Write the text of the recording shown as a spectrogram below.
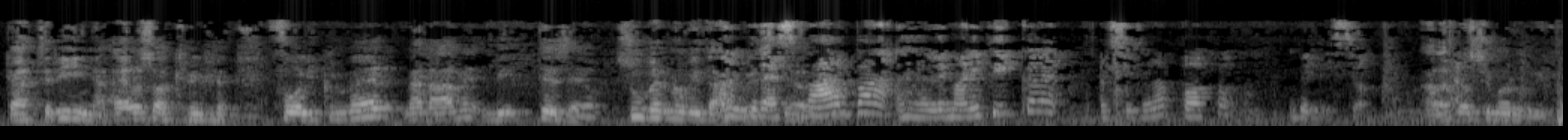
Caterina, eh lo so che Folkmer, la nave di Teseo, super novità Andres queste, Barba, eh, Le mani piccole, uscito da poco, bellissimo. alla prossima rubrica.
